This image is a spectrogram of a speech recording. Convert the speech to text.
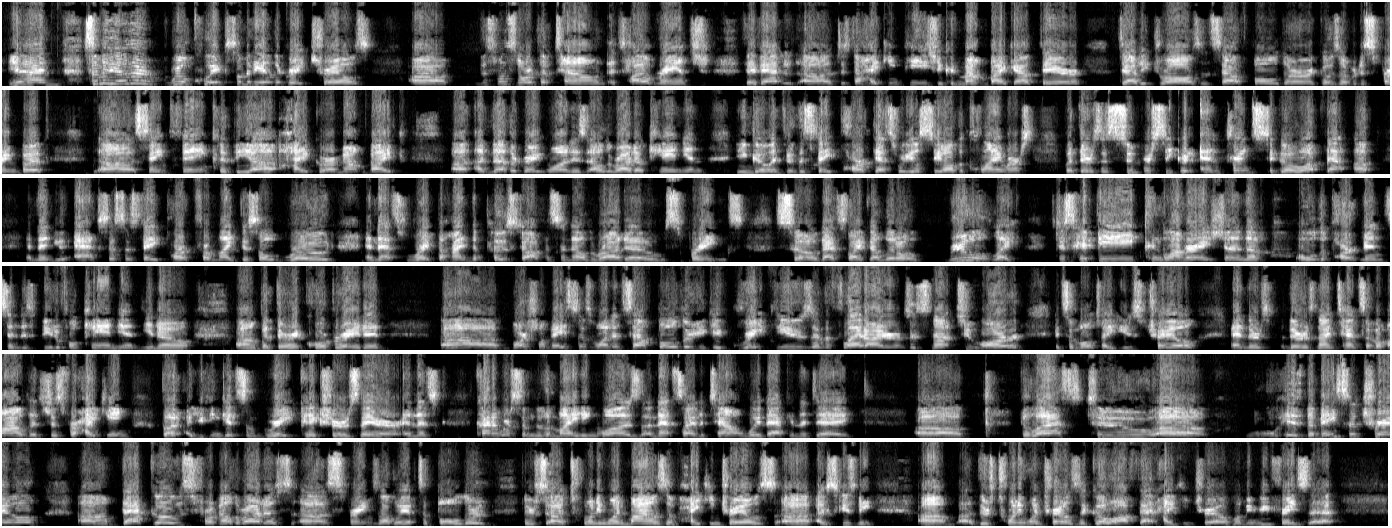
Yeah, and some of the other, real quick, some of the other great trails. Uh, this one's north of town. It's Heil Ranch. They've added uh, just a hiking piece. You can mountain bike out there. Doudy Draw's in South Boulder. It goes over to Springbrook. Uh, same thing. Could be a hike or a mountain bike. Uh, another great one is Eldorado Canyon. You can go in through the state park. That's where you'll see all the climbers. But there's a super secret entrance to go up that up and then you access the state park from like this old road and that's right behind the post office in Eldorado Springs so that's like a little real like just hippie conglomeration of old apartments in this beautiful canyon you know um, but they're incorporated uh, Marshall Mesa's one in South Boulder. You get great views of the Flatirons. It's not too hard. It's a multi-use trail, and there's there's nine tenths of a mile that's just for hiking. But you can get some great pictures there, and that's kind of where some of the mining was on that side of town way back in the day. Uh, the last two uh, is the Mesa Trail. Um, that goes from Eldorado uh, Springs all the way up to Boulder. There's uh, 21 miles of hiking trails. Uh, excuse me. Um, uh, there's 21 trails that go off that hiking trail. Let me rephrase that.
